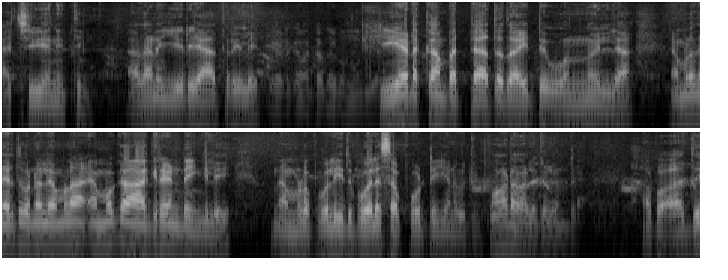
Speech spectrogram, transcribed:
അച്ചീവ് എനിത്തിങ് അതാണ് ഈ ഒരു യാത്രയിൽ കീഴടക്കാൻ പറ്റാത്തതായിട്ട് ഒന്നുമില്ല. നമ്മൾ നേരത്തെ പറഞ്ഞാലും നമ്മൾ നമുക്ക് ആഗ്രഹം ഉണ്ടെങ്കിൽ നമ്മളെപ്പോലെ ഇതുപോലെ സപ്പോർട്ട് ചെയ്യാൻ ഒരുപാട് ആളുകളുണ്ട്. അപ്പോൾ അത്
